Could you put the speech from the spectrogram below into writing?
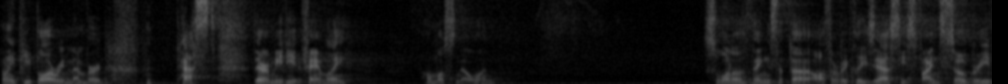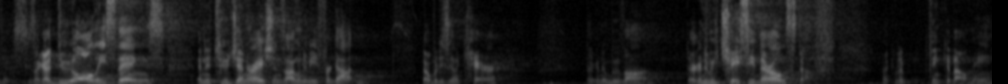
How many people are remembered past their immediate family? Almost no one. So one of the things that the author of Ecclesiastes finds so grievous. He's like, I do all these things, and in two generations, I'm going to be forgotten. Nobody's going to care. They're going to move on. They're going to be chasing their own stuff. They're not going to think about me.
